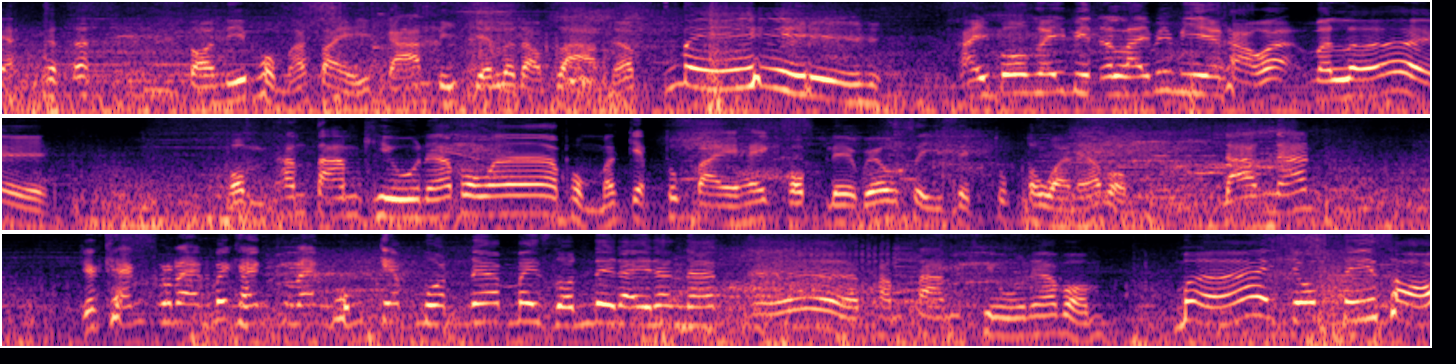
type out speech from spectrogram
อะตอนนี้ผมอาศัยการดีเจนระดับ3นะนี่ไฮโบงไฮบิดอะไรไม่มีอะเขาอะมาเลย ผมทำตามคิวนะ เพราะว่าผมมาเก็บทุกใบให้ครบเลเวล 40 ทุกตัวนะครับผม ดังนั้นจะแข็งแกร่งไม่แข็งแกร่งผมเก็บหมดนะครับไม่สนใดๆทั้งนั้น เออทำตามคิวนะครับผมเหมยโจมตีสอง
